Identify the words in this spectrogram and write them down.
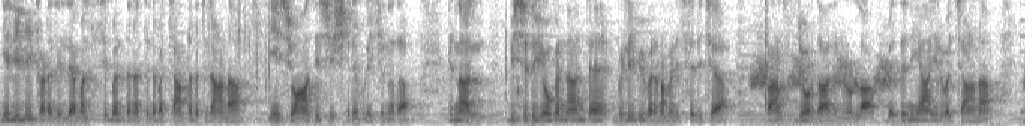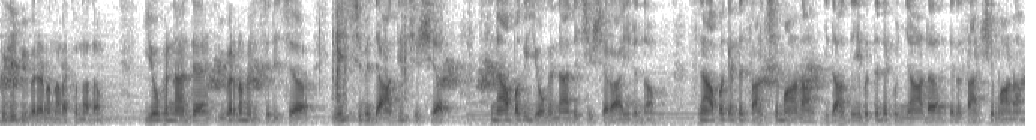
ഗലീലി കടലിലെ മത്സ്യബന്ധനത്തിന്റെ പശ്ചാത്തലത്തിലാണ് യേശു ആദ്യ ശിഷ്യരെ വിളിക്കുന്നത്. എന്നാൽ വിശുദ്ധ യോഗന്നാന്റെ വിളി വിവരണം അനുസരിച്ച് ട്രാൻസ് ജോർദാനിലുള്ള ബദനിയായിൽ വച്ചാണ് വിളി വിവരണം നടക്കുന്നത്. യോഹന്നാന്റെ വിവരണമനുസരിച്ച് യേശുവിന്റെ ആദ്യ ശിഷ്യർ സ്നാപക യോഗന്നാന്റെ ശിഷ്യരായിരുന്നു സ്നാപകന്റെ സാക്ഷ്യമാണ്. ഇതാ ദൈവത്തിന്റെ കുഞ്ഞാട് എന്ന സാക്ഷ്യമാണ്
